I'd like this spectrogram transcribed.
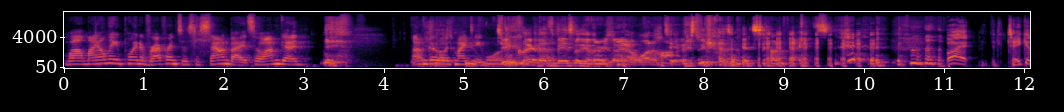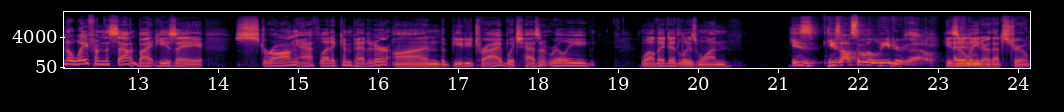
well, my only point of reference is his soundbite, so I'm good. to I'm I good with my team. more be clear, that's basically the only reason I don't want him Hot. to. It's because of his sound bites. But taken away from the soundbite, he's a strong athletic competitor on the Beauty Tribe, which hasn't really. Well, they did lose one. he's he's also a leader though. He's a leader. That's true.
